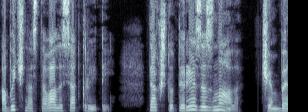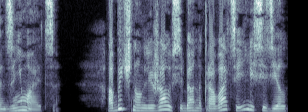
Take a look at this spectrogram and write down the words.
обычно оставалась открытой, так что Тереза знала, чем Бен занимается. Обычно он лежал у себя на кровати или сидел,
